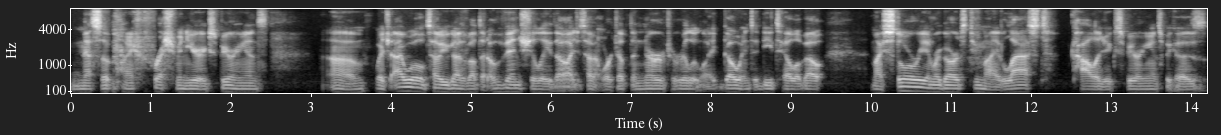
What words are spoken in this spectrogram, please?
mess up my freshman year experience. Um, which I will tell you guys about that eventually, though. I just haven't worked up the nerve to really like go into detail about my story in regards to my last college experience because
